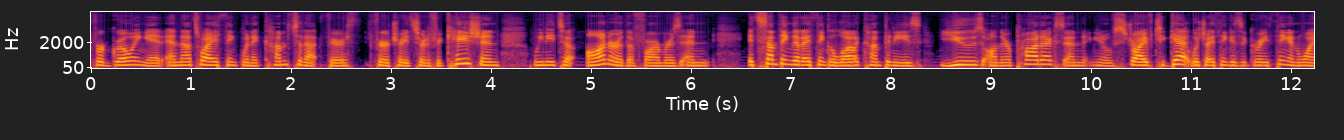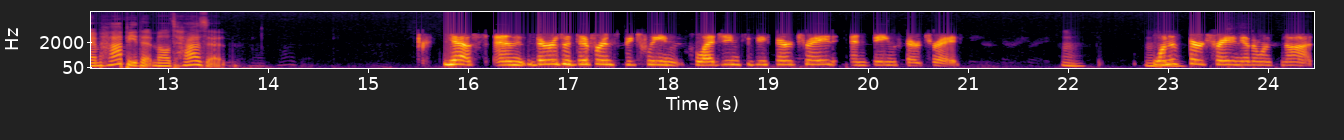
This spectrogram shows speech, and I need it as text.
for growing it. And that's why i think when it comes to that fair fair trade certification we need to honor the farmers. And it's something that i think a lot of companies use on their products and you know strive to get which i think is a great thing and why i'm happy that melt has it. Yes. And there is a difference between pledging to be fair trade and being fair trade. Hmm. mm-hmm. one is fair trade and the other one's not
